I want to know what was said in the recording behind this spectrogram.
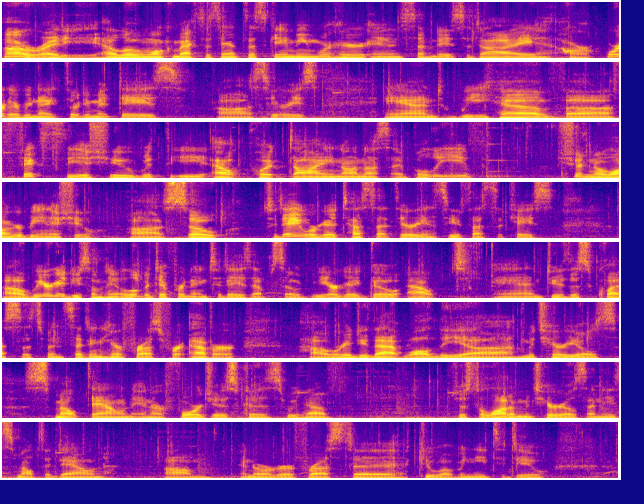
Alrighty, hello and welcome back to Zanthyst Gaming. We're here in 7 Days to Die, our Horde Every Night 30 Minute Days uh, series. And we have uh, fixed the issue with the output dying on us, I believe. Should no longer be an issue. Uh, so today we're going to test that theory and see if that's the case. Uh, we are going to do something a little bit different in today's episode. We are going to go out and do this quest that's been sitting here for us forever. Uh, we're going to do that while the uh, materials smelt down in our forges because we have just a lot of materials that need smelted down um, in order for us to do what we need to do.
